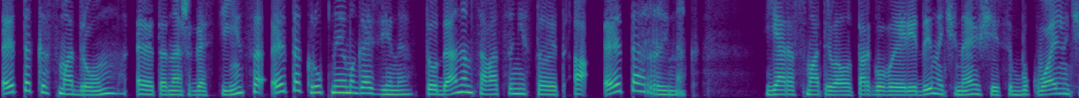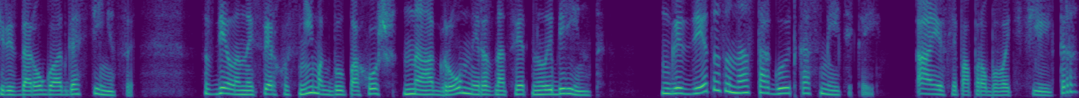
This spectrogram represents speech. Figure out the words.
Это космодром, это наша гостиница, это крупные магазины. Туда нам соваться не стоит, а это рынок — я рассматривала торговые ряды, начинающиеся буквально через дорогу от гостиницы. Сделанный сверху снимок был похож на огромный разноцветный лабиринт. Где тут у нас торгуют косметикой? А если попробовать фильтр?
